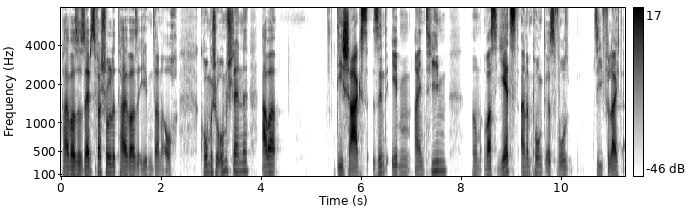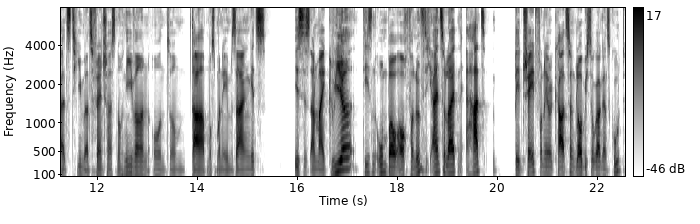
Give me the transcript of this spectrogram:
Teilweise selbstverschuldet, teilweise eben dann auch komische Umstände, aber die Sharks sind eben ein Team, ähm, was jetzt an einem Punkt ist, wo sie vielleicht als Team, als Franchise noch nie waren. Und ähm, da muss man eben sagen, jetzt ist es an Mike Greer, diesen Umbau auch vernünftig einzuleiten. Er hat den Trade von Eric Carlson, glaube ich, sogar ganz gut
